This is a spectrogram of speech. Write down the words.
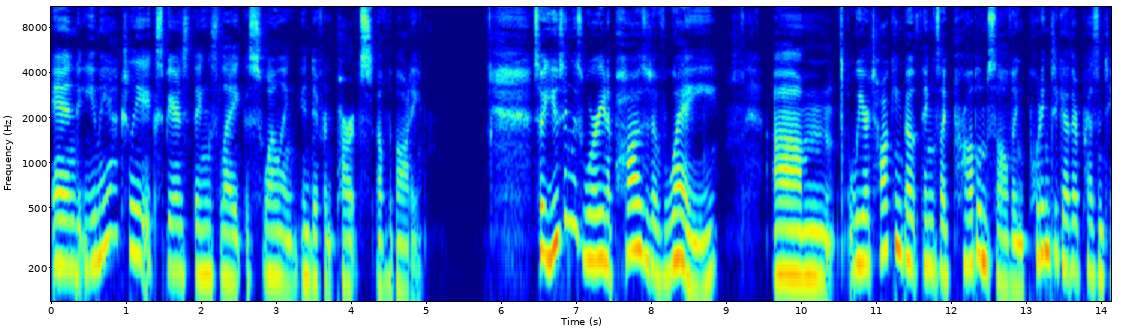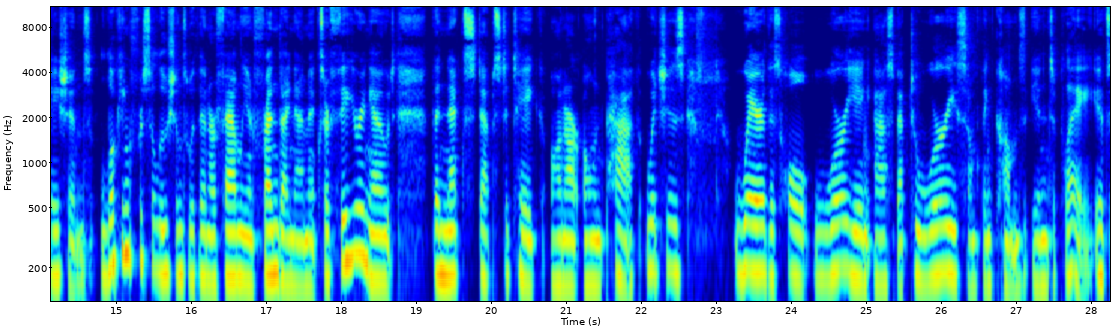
and you may actually experience things like swelling in different parts of the body. So, using this worry in a positive way, um, we are talking about things like problem solving, putting together presentations, looking for solutions within our family and friend dynamics, or figuring out the next steps to take on our own path, which is where this whole worrying aspect to worry something comes into play. It's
